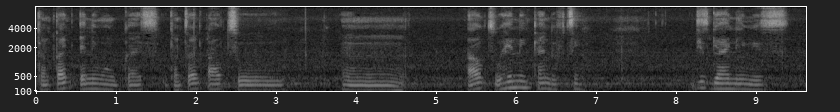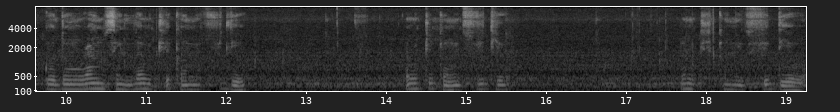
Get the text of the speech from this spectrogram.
Can type anyone guys. You can type how to um how to any kind of thing. This guy name is Gordon Ramsay. Let me click on his video. Let me click on its video. Let me click on its video.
